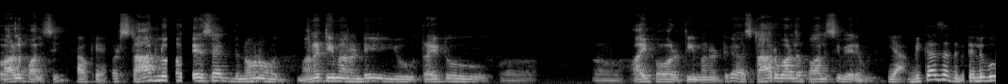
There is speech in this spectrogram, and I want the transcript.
వాళ్ళ పాలసీ. ఓకే. బట్ స్టార్లో దే సెడ్ నో నో మన టీం అనండి you try to high power team అన్నట్టుగా స్టార్ వాళ్ళ పాలసీ వేరే ఉంది. యా బికాజ్ అది తెలుగు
